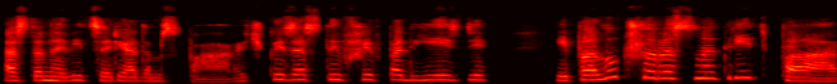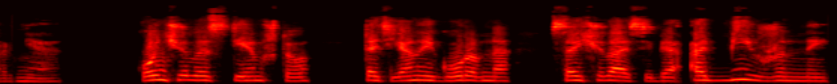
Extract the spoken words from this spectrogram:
остановиться рядом с парочкой, застывшей в подъезде, и получше рассмотреть парня. Кончилось тем, что Татьяна Егоровна сочла себя обиженной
